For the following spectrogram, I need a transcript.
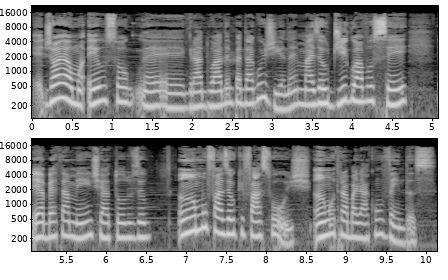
É, Joelma, eu sou é, é, graduada em pedagogia, né? Mas eu digo a você é, abertamente a todos, eu amo fazer o que faço hoje. Amo trabalhar com vendas,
